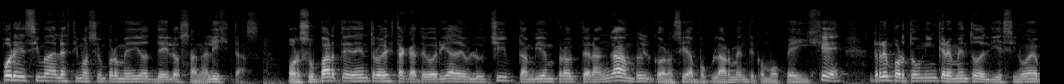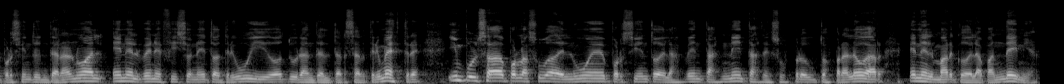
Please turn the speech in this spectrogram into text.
por encima de la estimación promedio de los analistas. Por su parte, dentro de esta categoría de blue chip, también Procter Gamble, conocida popularmente como PIG, reportó un incremento del 19% interanual en el beneficio neto atribuido durante el tercer trimestre, impulsada por la suba del 9% de las ventas netas de sus productos para el hogar en el marco de la pandemia.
